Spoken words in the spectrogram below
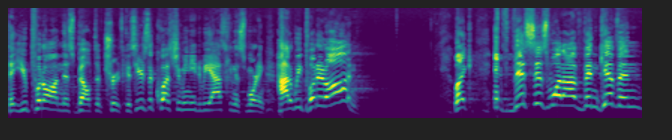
that you put on this belt of truth. Because here's the question we need to be asking this morning How do we put it on? Like, if this is what I've been given,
